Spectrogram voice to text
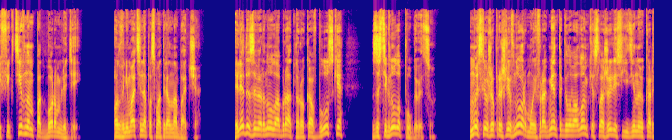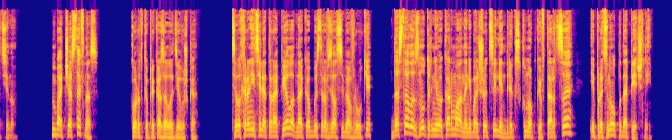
эффективным подбором людей. Он внимательно посмотрел на Батча. Эледа завернула обратно рукав блузки, застегнула пуговицу. Мысли уже пришли в норму, и фрагменты головоломки сложились в единую картину. «Батча, оставь нас», — коротко приказала девушка. Телохранитель оторопел, однако быстро взял себя в руки, достал из внутреннего кармана небольшой цилиндрик с кнопкой в торце и протянул подопечный.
